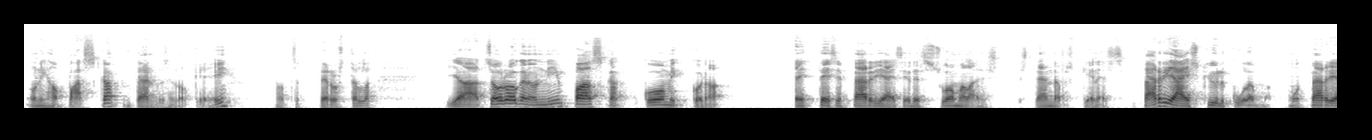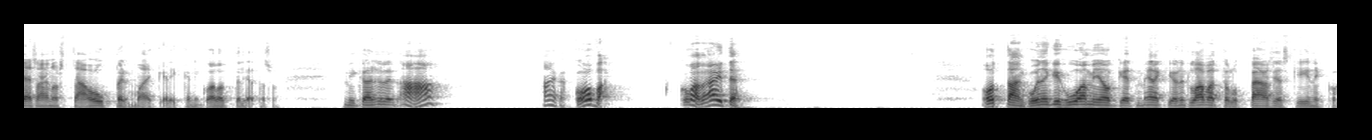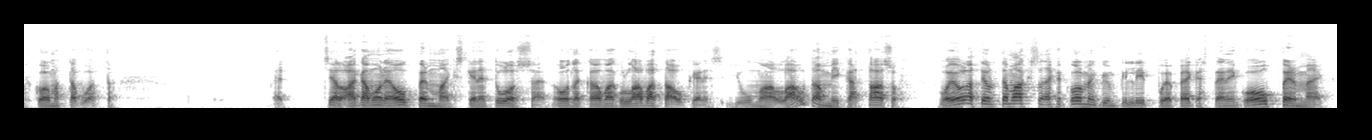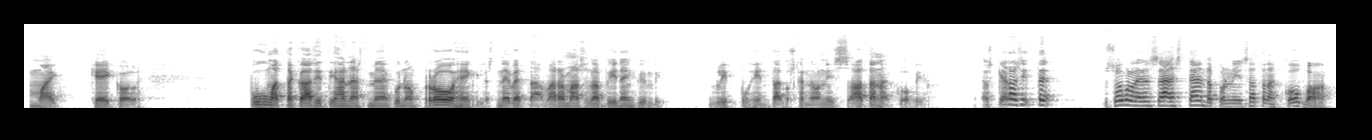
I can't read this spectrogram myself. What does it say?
on ihan paska. Tämä sen okei, okay. perustella. Ja Joe Rogan on niin paska koomikkona, ettei se pärjäisi edes suomalaisessa stand-up-skenessä. Pärjäisi kyllä kuulemma, mutta pärjäisi ainoastaan open mic, eli niin kuin aloittelijataso. Mikä on sellainen, että aika kova. Kova väite. Ottaan kuitenkin huomioon, että meilläkin on nyt lavat ollut pääasiassa kiinni kohta kolmatta vuotta. Siellä on aika monen open mic skene tulossa, että ootakaa vaan kun lavat aukeaa, niin jumalauta mikä taso. Voi olla, että joudutte maksaa ehkä 30 lippuja pelkästään niin kuin open mic keikolle. Puhumattakaan sitten ihan näistä meidän kun on pro-henkilöistä. Ne vetää varmaan 150 lippuhintaa, koska ne on niin saatanan kovia. Jos kerran sitten suomalainen stand-up on niin satana kovaa,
